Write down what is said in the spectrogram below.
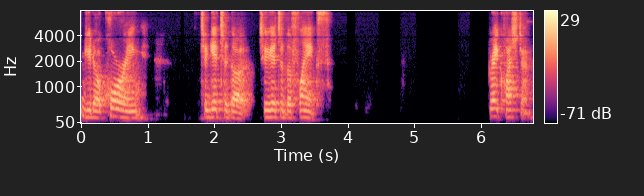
you know, coring to get to the, to get to the flanks. Great question.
